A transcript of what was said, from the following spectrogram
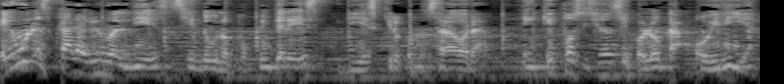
en una escala del 1 al 10, siendo uno poco interés, 10 quiero comenzar ahora, ¿en qué posición se coloca hoy día?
